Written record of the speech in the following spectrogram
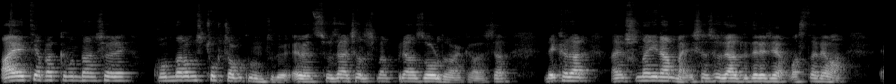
AYT bakımından şöyle konularımız çok çabuk unutuluyor. Evet sözel çalışmak biraz zordur arkadaşlar. Ne kadar hani şuna inanmayın. İşte sözelde derece yapmasında ne var? E,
